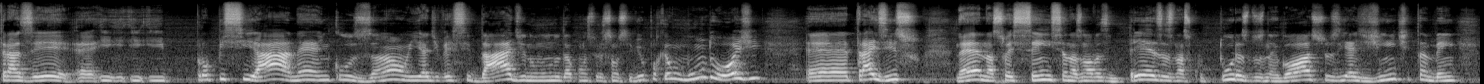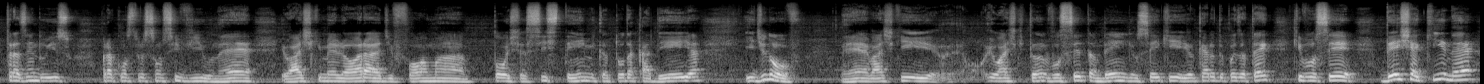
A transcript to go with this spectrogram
trazer é, e, e, e propiciar né, a inclusão e a diversidade no mundo da construção civil, porque o mundo hoje é, traz isso né, na sua essência, nas novas empresas, nas culturas dos negócios e a gente também trazendo isso para a construção civil. Né? Eu acho que melhora de forma, poxa, sistêmica toda a cadeia e, de novo, né, eu acho que eu acho que você também, eu sei que eu quero depois até que você deixe aqui, né,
